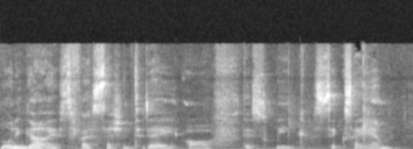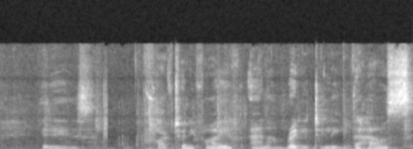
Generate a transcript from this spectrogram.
Morning, guys. First session today of this week, 6 a.m. It is 5:25, and I'm ready to leave the house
